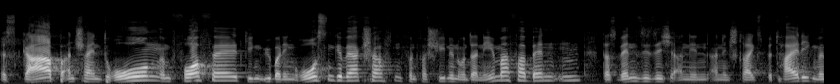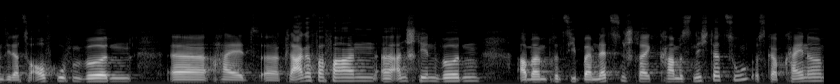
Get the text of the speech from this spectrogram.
es gab anscheinend Drohungen im Vorfeld gegenüber den großen Gewerkschaften von verschiedenen Unternehmerverbänden, dass wenn sie sich an den, an den Streiks beteiligen, wenn sie dazu aufrufen würden, halt äh, Klageverfahren äh, anstehen würden. Aber im Prinzip beim letzten Streik kam es nicht dazu. Es gab keine,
